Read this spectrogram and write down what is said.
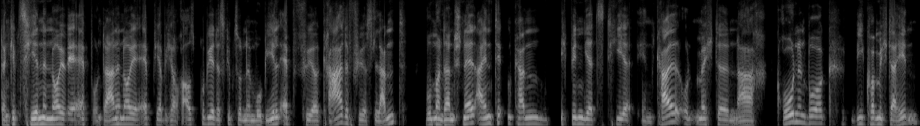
dann gibt es hier eine neue App und da eine neue App, die habe ich auch ausprobiert. Es gibt so eine Mobil-App für gerade fürs Land, wo man dann schnell eintippen kann, ich bin jetzt hier in Kall und möchte nach Kronenburg. Wie komme ich dahin?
